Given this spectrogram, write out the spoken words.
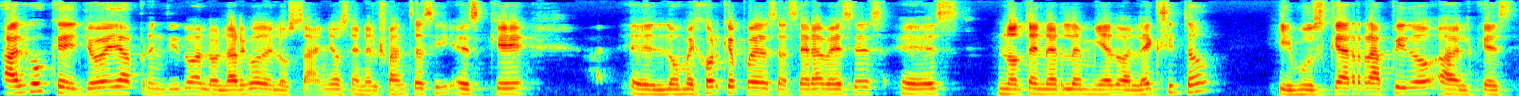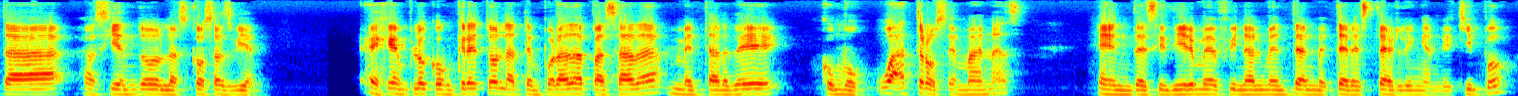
algo que yo he aprendido a lo largo de los años en el fantasy es que eh, lo mejor que puedes hacer a veces es no tenerle miedo al éxito y buscar rápido al que está haciendo las cosas bien. Ejemplo concreto, la temporada pasada me tardé como cuatro semanas en decidirme finalmente en meter Sterling en mi equipo,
